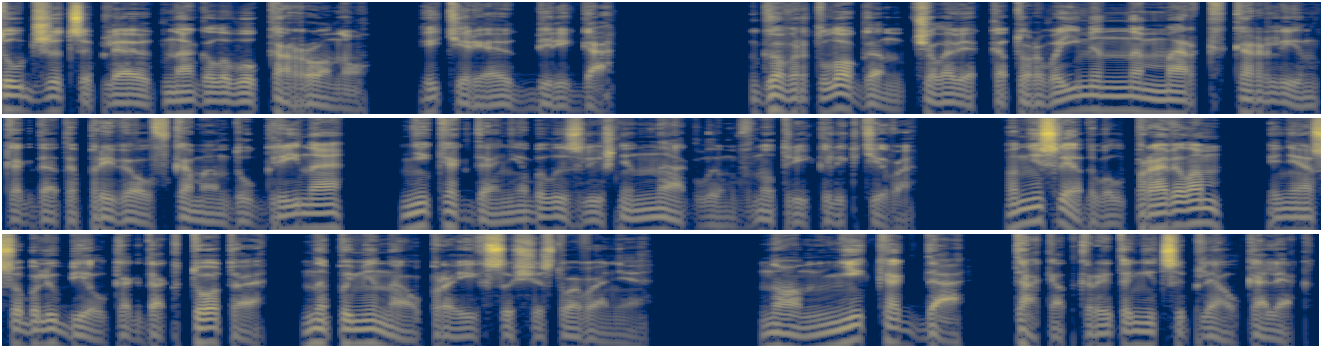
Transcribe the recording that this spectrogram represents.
тут же цепляют на голову корону, и теряют берега. Говард Логан, человек, которого именно Марк Карлин когда-то привел в команду Грина, никогда не был излишне наглым внутри коллектива. Он не следовал правилам и не особо любил, когда кто-то напоминал про их существование. Но он никогда так открыто не цеплял коллег.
